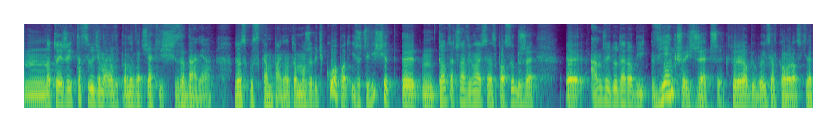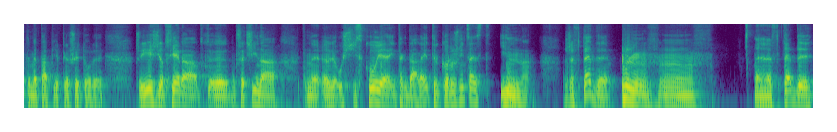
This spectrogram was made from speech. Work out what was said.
no to jeżeli tacy ludzie mają wykonywać jakieś zadania w związku z kampanią, to może być kłopot. I rzeczywiście y, to zaczyna wyglądać w ten sposób, że y, Andrzej Duda robi większość rzeczy, które robił Bronisław Komorowski na tym etapie pierwszej tury, czyli jeździ, otwiera, przecina, uściskuje i tak dalej, tylko różnica jest inna, że wtedy wtedy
